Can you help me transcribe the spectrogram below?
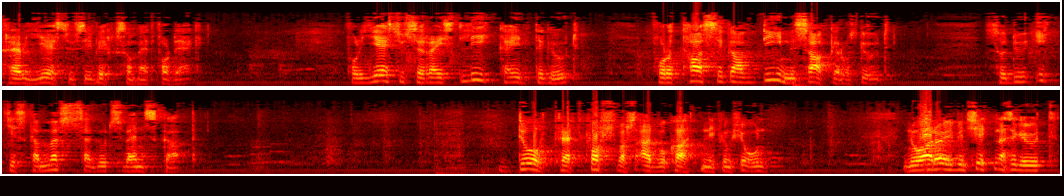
trer Jesus i virksomhet for deg. For Jesus er reist like inn til Gud for å ta seg av dine saker hos Gud, så du ikke skal miste Guds vennskap. Da trer forsvarsadvokaten i funksjon. Nå har Øyvind skitna seg ut,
